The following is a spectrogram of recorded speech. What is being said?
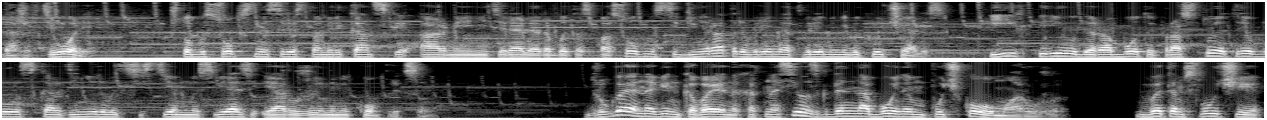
даже в теории. Чтобы собственные средства американской армии не теряли работоспособности, генераторы время от времени выключались, и их периоды работы простоя требовалось скоординировать системами связи и оружейными комплексами. Другая новинка военных относилась к дальнобойному пучковому оружию. В этом случае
